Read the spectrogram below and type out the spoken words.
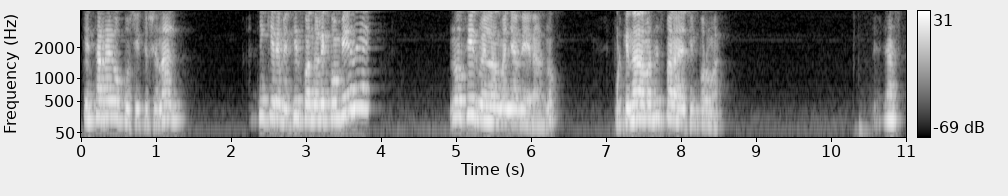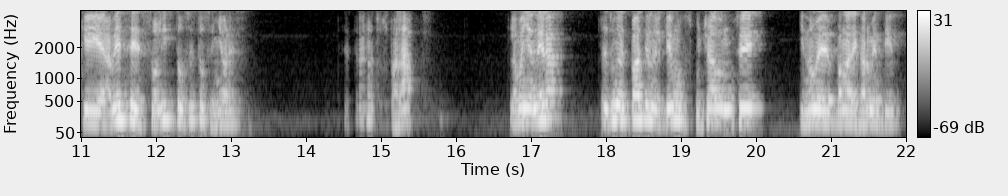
que está a rango constitucional. ¿Quién quiere mentir? Cuando le conviene, no sirven las mañaneras, ¿no? Porque nada más es para desinformar. De veras que a veces solitos estos señores se tragan sus palabras. La mañanera es un espacio en el que hemos escuchado, no sé, y no me van a dejar mentir,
